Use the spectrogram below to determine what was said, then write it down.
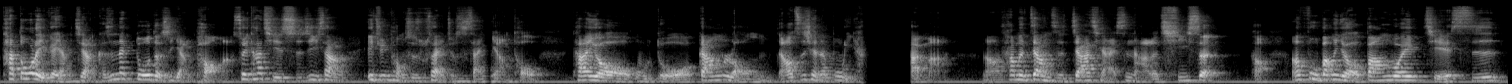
他多了一个洋将，可是那多的是洋炮嘛，所以他其实实际上一军同时出赛也就是三洋头。他有五夺、刚龙，然后之前的布里汉嘛，然后他们这样子加起来是拿了七胜。好，然后富邦有邦威、杰斯，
